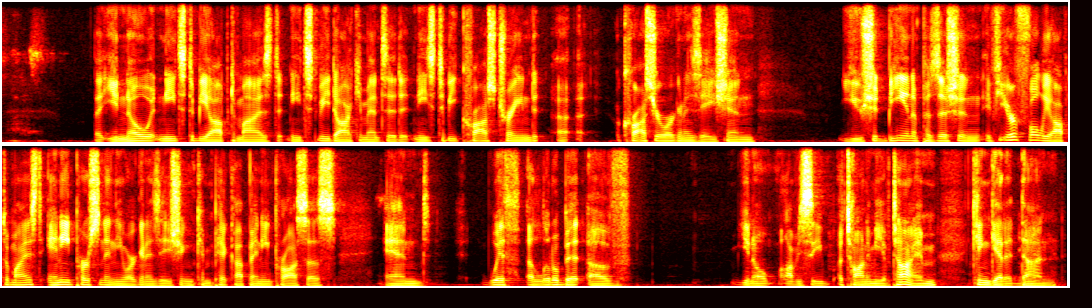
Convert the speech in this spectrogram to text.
that you know it needs to be optimized, it needs to be documented, it needs to be cross trained uh, across your organization. You should be in a position, if you're fully optimized, any person in the organization can pick up any process and with a little bit of, you know, obviously autonomy of time, can get it done.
